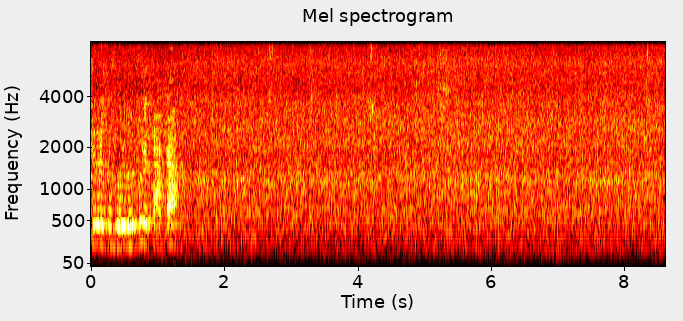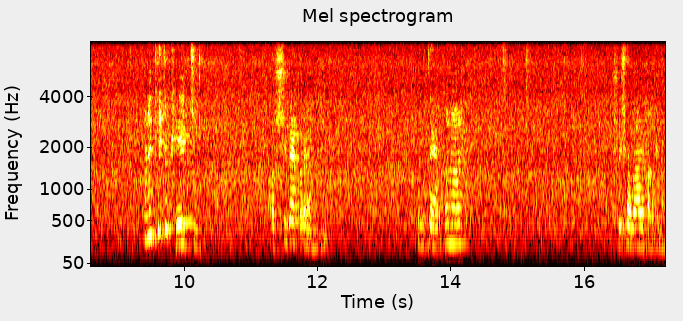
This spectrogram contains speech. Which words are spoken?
সেগুলোকে গোল গোল করে কাটা। অনেক কিছু খেয়েছি। অস্বীকার করার নেই। কিন্তু এখন আর সেসব আর হবে না।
